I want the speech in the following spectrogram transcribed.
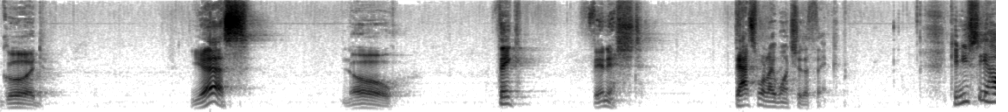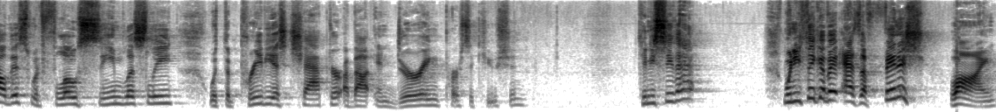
good, yes, no. Think finished. That's what I want you to think. Can you see how this would flow seamlessly with the previous chapter about enduring persecution? Can you see that? When you think of it as a finish line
